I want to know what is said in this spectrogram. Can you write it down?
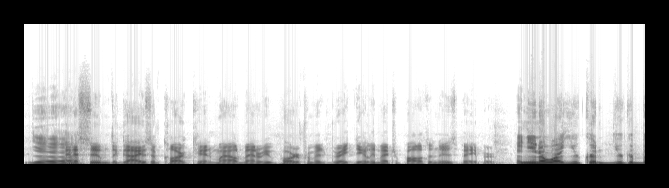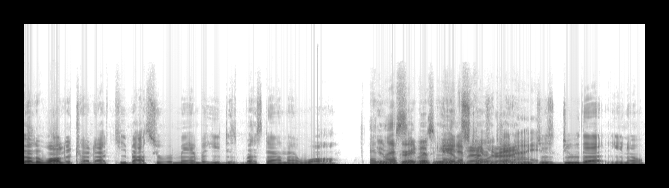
Yeah. And assumed the guise of Clark Kent, mild mannered reporter from a great daily metropolitan newspaper. And you know what? You could you could build a wall to try to keep out Superman, but he just bust down that wall. Unless it was made of That's right. just do that, you know.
